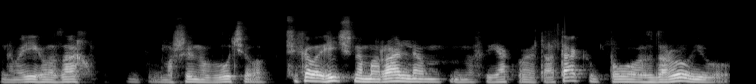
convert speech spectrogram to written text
На моїх глазах машину влучило. Психологічно, морально, ну, як ви, а так по здоров'ю,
